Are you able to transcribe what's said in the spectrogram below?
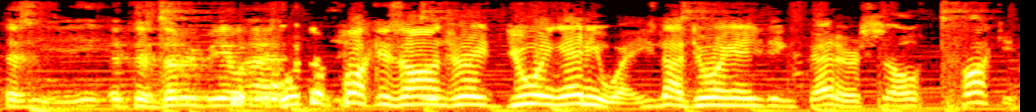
because because WBO has What the fuck is Andre doing anyway? He's not doing anything better, so fuck it.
